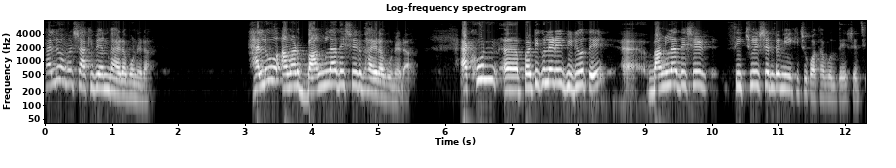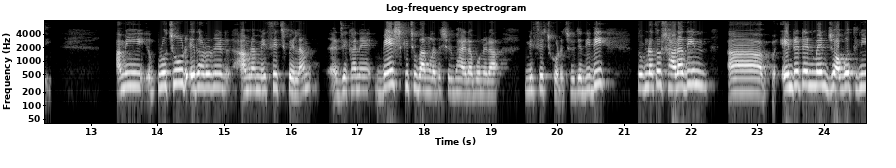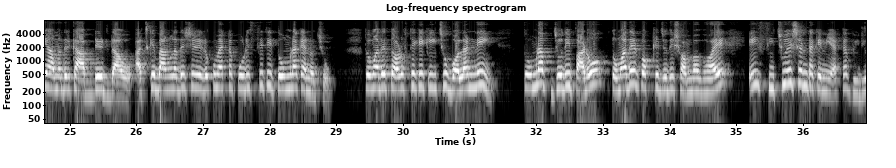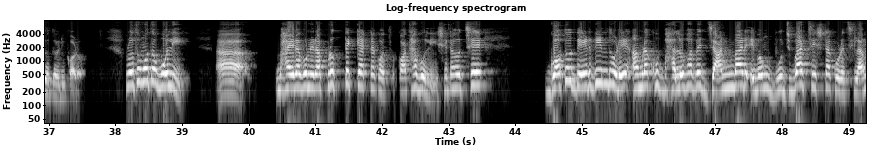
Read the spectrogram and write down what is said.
Hello আমার সাকিবিয়ান ভাইরা বোনেরা। হ্যালো আমার বাংলাদেশের ভাইরা বোনেরা। এখন পার্টিকুলার এই ভিডিওতে বাংলাদেশের সিচুয়েশনটা নিয়ে কিছু কথা বলতে এসেছি। আমি প্রচুর এ ধরনের আমরা মেসেজ পেলাম, যেখানে বেশ কিছু বাংলাদেশের ভাইরা বোনেরা মেসেজ করেছ যে, দিদি, তোমরা তো সারাদিন এন্টারটেনমেন্ট জগৎ নিয়ে আমাদেরকে আপডেট দাও। আজকে বাংলাদেশের এরকম একটা পরিস্থিতি, তোমরা কেন চুপ? তোমাদের তরফ থেকে কিছু বলার নেই? তোমরা যদি পারো, তোমাদের পক্ষে যদি সম্ভব হয়, এই সিচুয়েশনটাকে নিয়ে একটা ভিডিও তৈরি করো। প্রথমত বলি ভাইরা বোনেরা, প্রত্যেককে একটা কথা বলি। সেটা হচ্ছে, গত দেড় দিন ধরে আমরা খুব ভালোভাবে জানবার এবং বুঝবার চেষ্টা করেছিলাম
